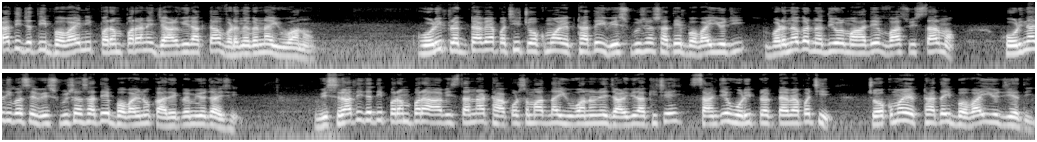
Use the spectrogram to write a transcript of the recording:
વિસરાતી જતી ભવાઈની પરંપરાને જાળવી રાખતા વડનગરના યુવાનો. હોળી પ્રગટાવ્યા પછી ચોકમાં એકઠા થઈ વેશભૂષા સાથે ભવાઈ યોજી વડનગર નદીઓળ મહાદેવ વાસ વિસ્તારમાં હોળીના દિવસે વેશભૂષા સાથે ભવાઈનો કાર્યક્રમ યોજાય છે. વિસરાતી જતી પરંપરા આ વિસ્તારના ઠાકોર સમાજના યુવાનોને જાળવી રાખી છે. સાંજે હોળી પ્રગટાવ્યા પછી ચોકમાં એકઠા થઈ ભવાઈ યોજી હતી.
